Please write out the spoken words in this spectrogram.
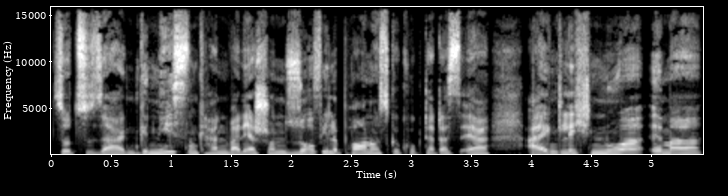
sozusagen genießen kann, weil er schon so viele Pornos geguckt hat, dass er eigentlich nur immer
